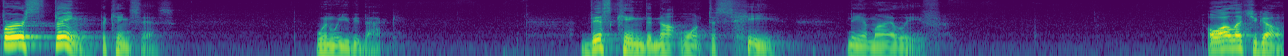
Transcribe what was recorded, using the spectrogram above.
first thing the king says? When will you be back? This king did not want to see Nehemiah leave. Oh, I'll let you go.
